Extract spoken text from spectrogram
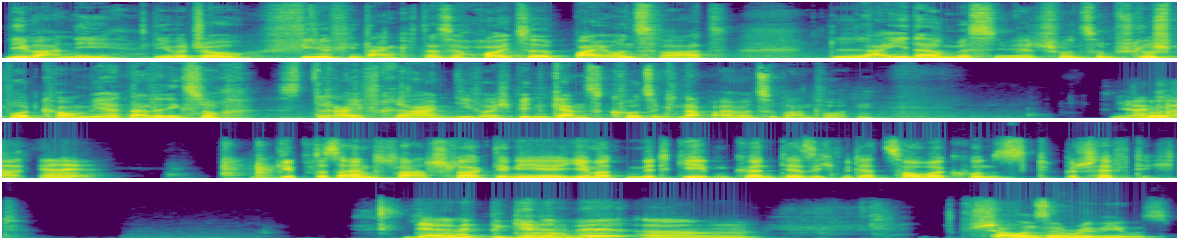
Lieber Andi, lieber Joe, vielen, vielen Dank, dass ihr heute bei uns wart. Leider müssen wir jetzt schon zum Schlusssport kommen. Wir hätten allerdings noch drei Fragen, die wir euch bitten, ganz kurz und knapp einmal zu beantworten. Ja, klar, gerne. Gibt es einen Ratschlag, den ihr jemandem mitgeben könnt, der sich mit der Zauberkunst beschäftigt? Der damit beginnen will, ähm, schau unsere Reviews.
